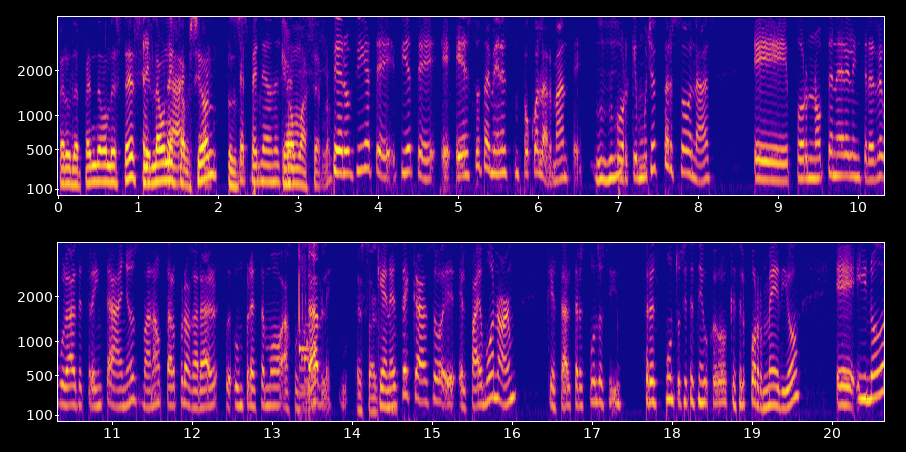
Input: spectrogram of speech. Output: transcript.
pero depende de dónde estés. Si es la única opción, pues, Depende de dónde ¿qué vamos a hacer, no? Pero fíjate, fíjate, e- esto también es un poco alarmante, porque muchas personas, eh, por no obtener el interés regular de 30 años, van a optar por agarrar un préstamo ajustable, Exacto. que en este caso, eh, el 5-1 ARM, que está al 3.5 3.75, creo que es el por medio, eh, y no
